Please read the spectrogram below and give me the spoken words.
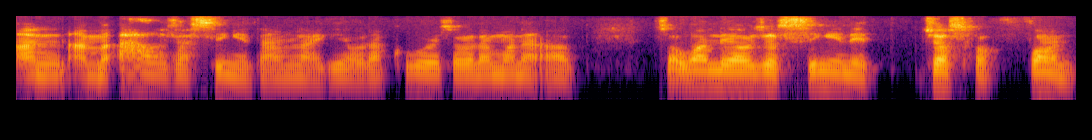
and I'm I was just singing it. I'm like, yo, that course, what I'm gonna have. So one day I was just singing it just for fun,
